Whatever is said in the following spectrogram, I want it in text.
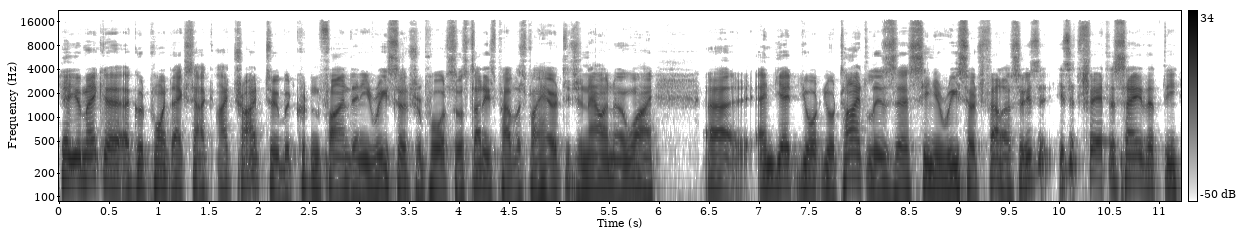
Yeah, you make a, a good point, actually. I, I tried to, but couldn't find any research reports or studies published by Heritage, and now I know why. Uh, and yet your, your title is senior research fellow. So is it is it fair to say that the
